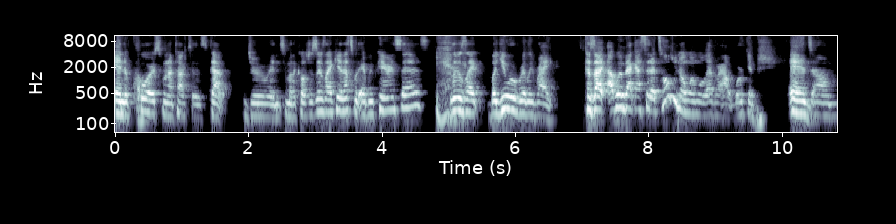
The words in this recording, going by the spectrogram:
And of course, when I talked to Scott Drew and some of the coaches, they're like, yeah, that's what every parent says. It was like, but you were really right. Because I, I went back, I said, I told you no one will ever outwork him. And um,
